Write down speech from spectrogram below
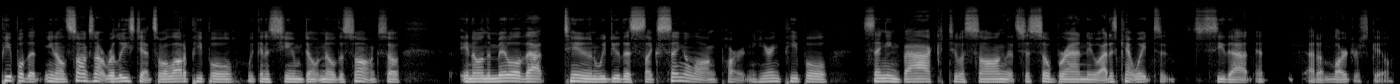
people that you know the song's not released yet, so a lot of people we can assume don't know the song. So, you know, in the middle of that tune, we do this like sing along part, and hearing people singing back to a song that's just so brand new, I just can't wait to see that at, at a larger scale.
